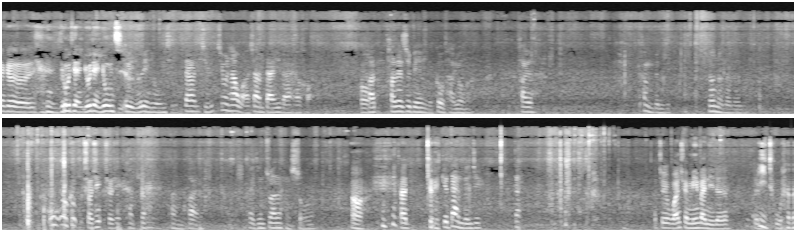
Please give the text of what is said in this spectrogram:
那个 有点有点拥挤啊。对，有点拥挤，但基基本上晚上待一待还好，哦。它它在这边也够它用了，它看本子，no no no no no，哦哦，小心小心。看它它很快的，它已经钻得很熟了，啊！他对，一个蛋本子。他就完全明白你的意图了，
